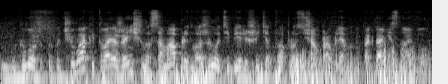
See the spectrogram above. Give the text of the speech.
гложет этот чувак, и твоя женщина сама предложила тебе решить этот вопрос. В чем проблема? Ну тогда не знаю, ну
